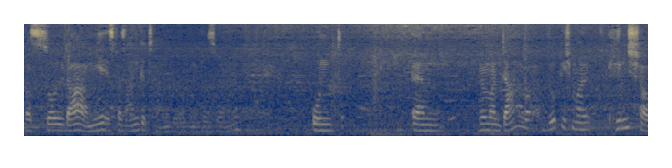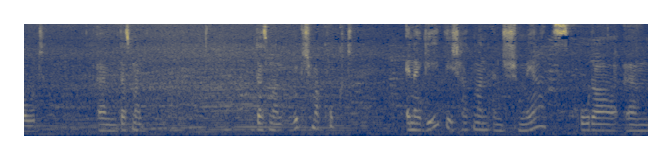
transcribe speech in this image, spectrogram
was soll da? Mir ist was angetan worden oder so. Ne? Und ähm, wenn man da aber wirklich mal hinschaut, ähm, dass, man, dass man wirklich mal guckt, energetisch hat man einen Schmerz oder ähm,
